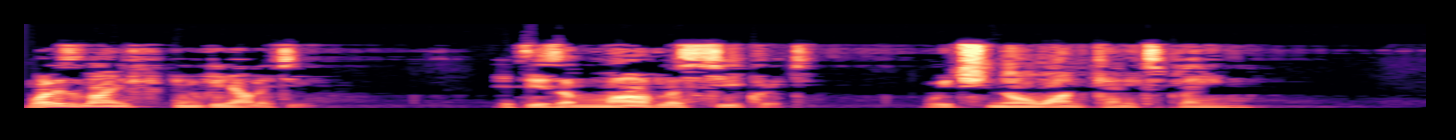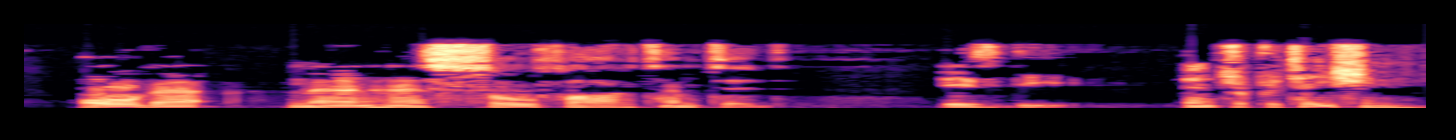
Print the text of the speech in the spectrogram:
What is life in reality? It is a marvelous secret which no one can explain. All that man has so far attempted is the interpretation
